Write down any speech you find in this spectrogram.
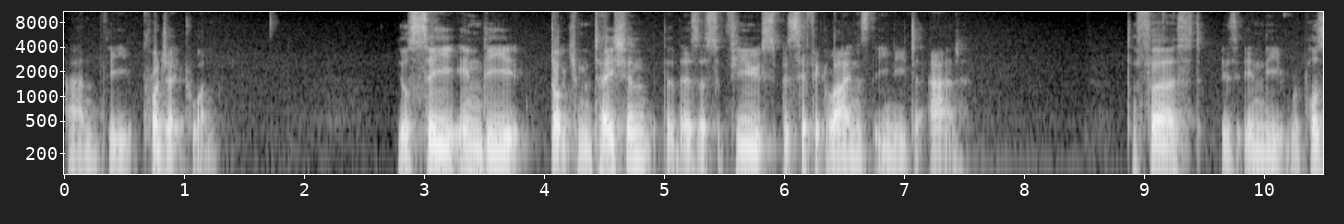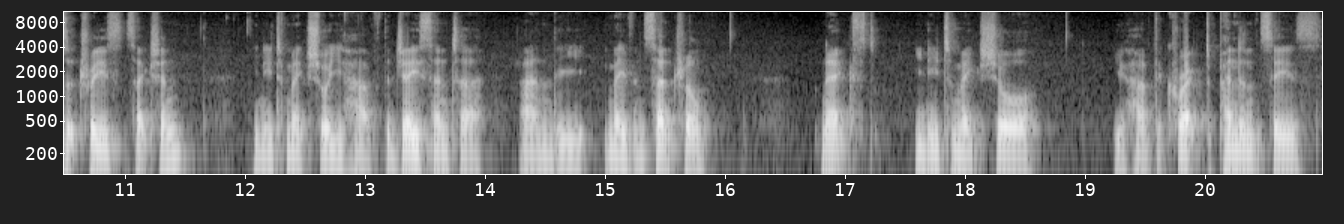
and the project one. You'll see in the documentation that there's a few specific lines that you need to add. The first is in the repositories section. You need to make sure you have the JCenter and the Maven Central. Next, you need to make sure you have the correct dependencies.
